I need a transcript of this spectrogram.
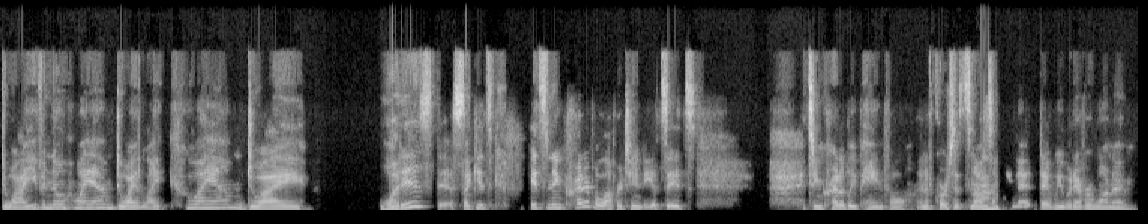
do I even know who I am? Do I like who I am? Do I what is this? Like it's it's an incredible opportunity. It's it's it's incredibly painful. And of course it's not mm. something that that we would ever want to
